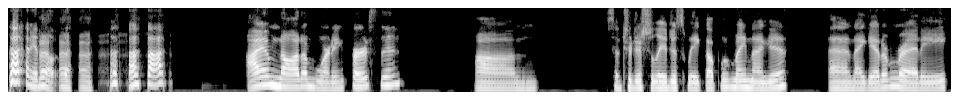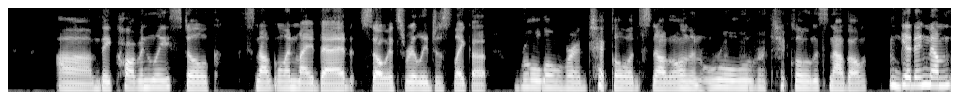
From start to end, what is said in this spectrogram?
I know. I am not a morning person. Um, so traditionally, I just wake up with my nuggets and I get them ready. Um, they commonly still snuggle in my bed, so it's really just like a roll over and tickle and snuggle and then roll over, tickle and snuggle. Getting them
